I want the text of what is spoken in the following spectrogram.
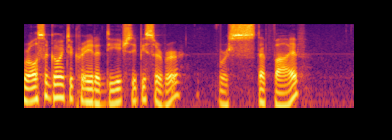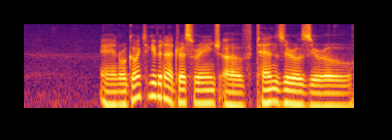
We're also going to create a DHCP server for step 5 and we're going to give it an address range of 10.0.0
